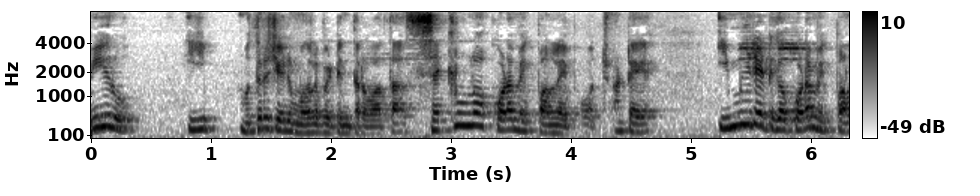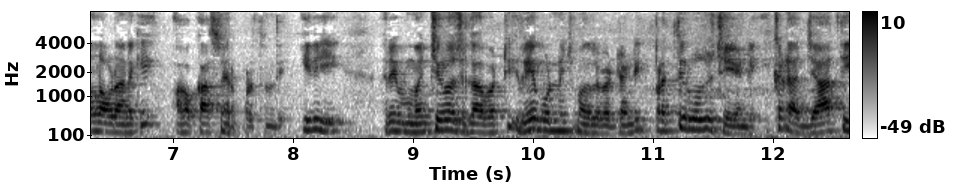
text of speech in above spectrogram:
మీరు ఈ ముద్ర చేయడం మొదలుపెట్టిన తర్వాత సెకండ్లో కూడా మీకు పనులు అయిపోవచ్చు. అంటే ఇమ్మీడియట్గా కూడా మీకు పనులు అవడానికి అవకాశం ఏర్పడుతుంది. ఇది రేపు మంచి రోజు కాబట్టి రేపటి నుంచి మొదలు పెట్టండి ప్రతిరోజు చేయండి. ఇక్కడ జాతి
